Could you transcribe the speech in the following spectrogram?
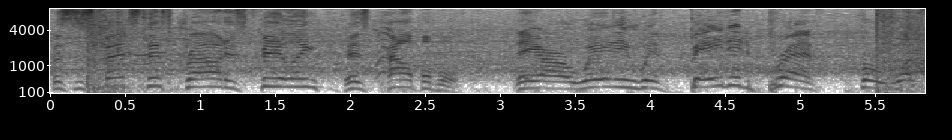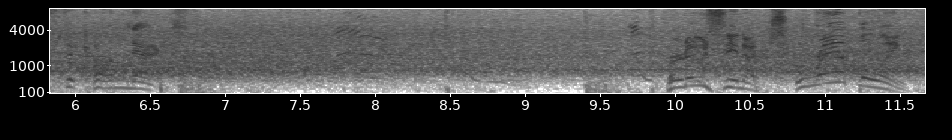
The suspense this crowd is feeling is palpable. They are waiting with bated breath for what's to come next. Producing a trampling.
